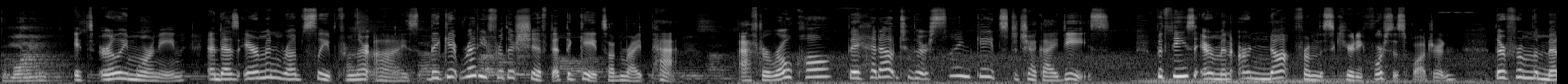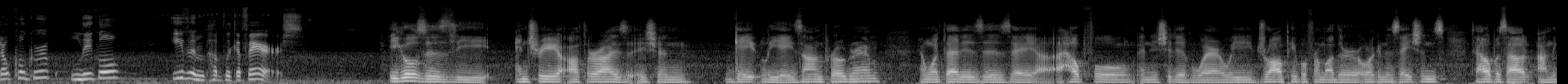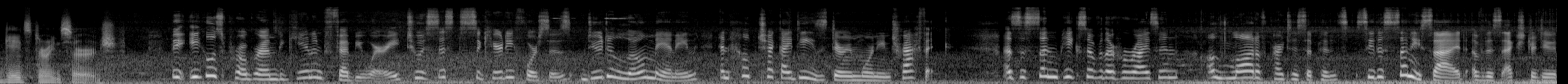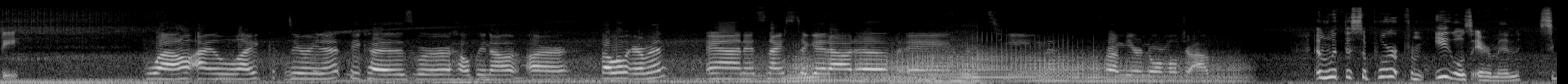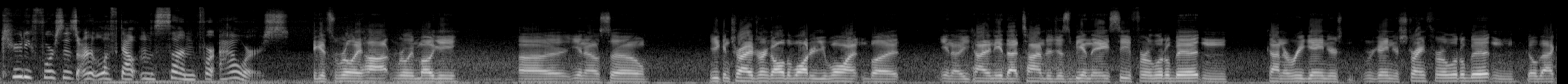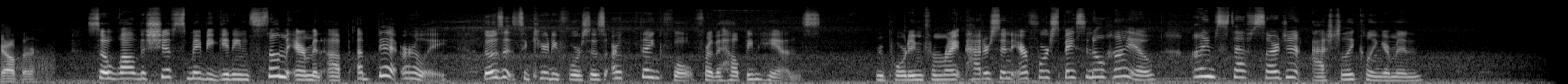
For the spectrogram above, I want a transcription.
Good morning. It's early morning, and as airmen rub sleep from their eyes, they get ready for their shift at the gates on Wright Pat. After roll call, they head out to their assigned gates to check IDs. But these airmen are not from the Security Forces Squadron. They're from the medical group, legal, even public affairs. Eagles is the entry authorization gate liaison program. And what that is is a, uh, a, helpful initiative where we draw people from other organizations to help us out on the gates during surge. The Eagles program began in February to assist security forces due to low manning and help check IDs during morning traffic. As the sun peeks over the horizon, a lot of participants see the sunny side of this extra duty. Well, I like doing it because we're helping out our fellow airmen and it's nice to get out of a routine from your normal job. And with the support from Eagles Airmen, security forces aren't left out in the sun for hours. It gets really hot, really muggy, uh, you know, so you can try to drink all the water you want, but you know, you kind of need that time to just be in the AC for a little bit and kind of regain your regain your strength for a little bit and go back out there. So while the shifts may be getting some airmen up a bit early, those at security forces are thankful for the helping hands. Reporting from Wright Patterson Air Force Base in Ohio, I'm Staff Sergeant Ashley Clingerman.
